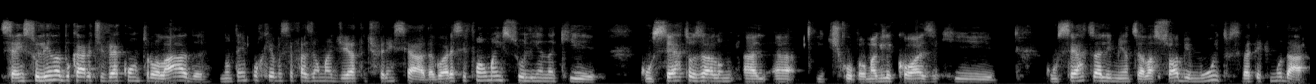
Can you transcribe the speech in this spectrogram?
Se a insulina do cara tiver controlada, não tem por que você fazer uma dieta diferenciada. Agora, se for uma insulina que com certos desculpa, uma glicose que com certos alimentos ela sobe muito, você vai ter que mudar.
